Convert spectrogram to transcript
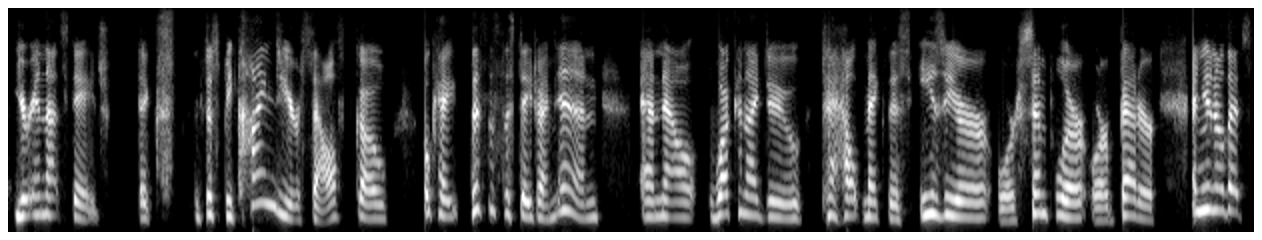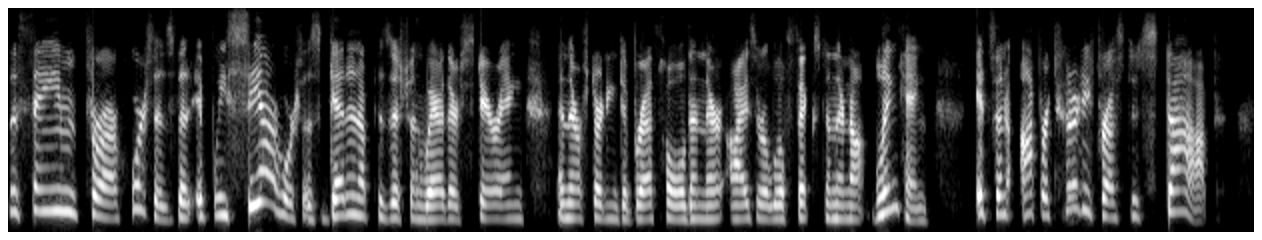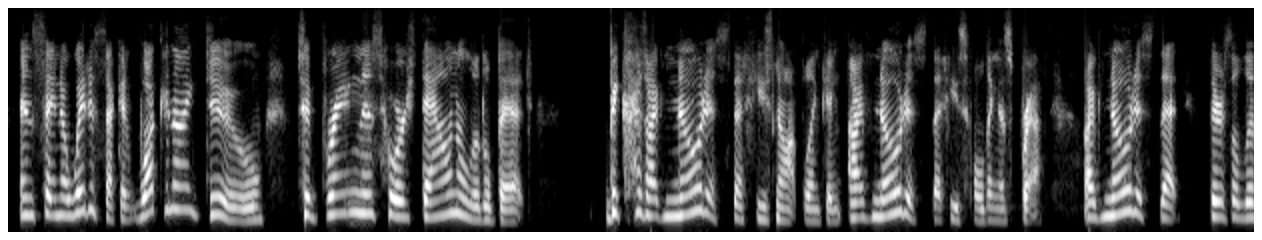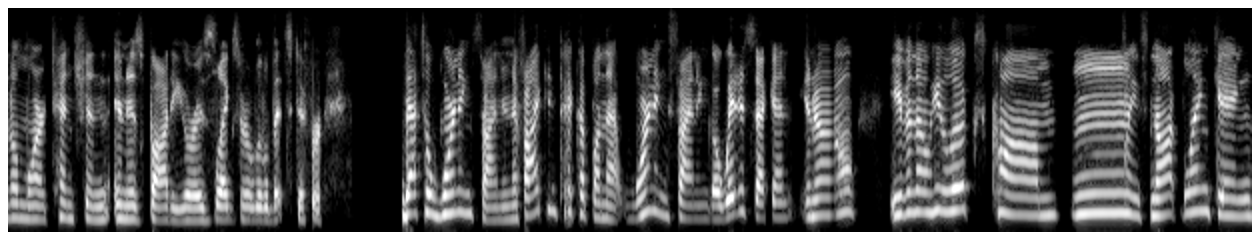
you're in that stage. Ex- just be kind to yourself. Go, okay, this is the stage I'm in. And now, what can I do to help make this easier or simpler or better? And you know, that's the same for our horses. That if we see our horses get in a position where they're staring and they're starting to breath hold and their eyes are a little fixed and they're not blinking, it's an opportunity for us to stop and say, no, wait a second, what can I do to bring this horse down a little bit because I've noticed that he's not blinking. I've noticed that he's holding his breath. I've noticed that there's a little more tension in his body or his legs are a little bit stiffer. That's a warning sign. And if I can pick up on that warning sign and go, wait a second, you know, even though he looks calm, mm, he's not blinking,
